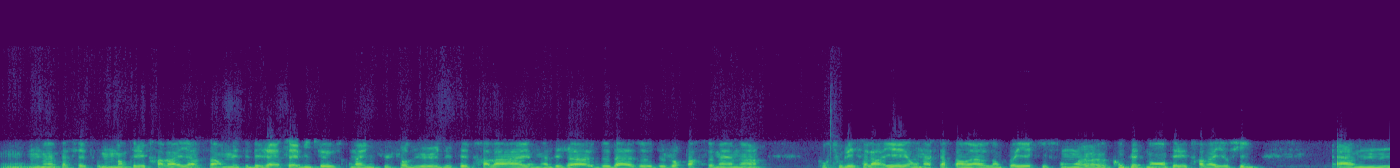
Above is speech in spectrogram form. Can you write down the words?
On, a passé tout le monde en télétravail. À ça, on était déjà assez habitués parce qu'on a une culture du, du télétravail. On a déjà de base deux jours par semaine pour tous les salariés. On a certains employés qui sont euh, complètement en télétravail aussi. Euh,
